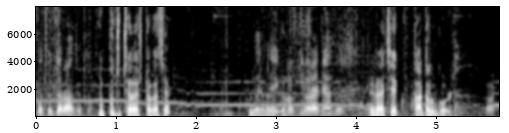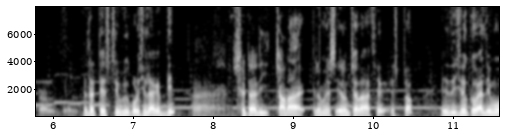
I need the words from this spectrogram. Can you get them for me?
প্রচুর চারা আছে তো? প্রচুর চারা স্টক আছে। ফুলে যাবে। এইগুলো কি ভ্যারাইটি আছে? এটা আছে কাটল গোল্ড। কাটাল গোল এটা টেস্ট রিভিউ করেছিল আগের দিন। হ্যাঁ সেটারই চারা এরম এরম চারা আছে স্টক যদি কেউ অ্যালিমো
